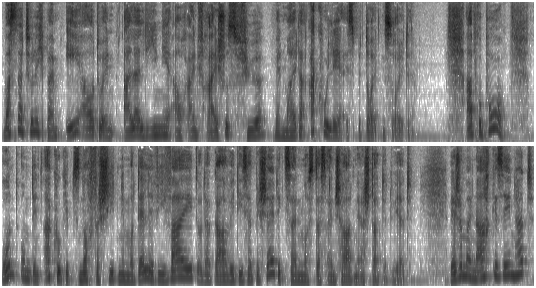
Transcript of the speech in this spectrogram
was natürlich beim E-Auto in aller Linie auch ein Freischuss für, wenn mal der Akku leer ist, bedeuten sollte. Apropos, rund um den Akku gibt es noch verschiedene Modelle, wie weit oder gar wie dieser beschädigt sein muss, dass ein Schaden erstattet wird. Wer schon mal nachgesehen hat,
